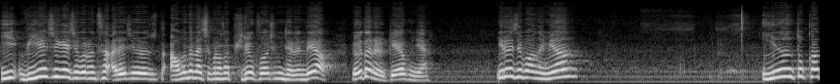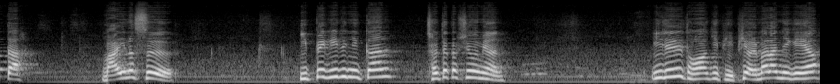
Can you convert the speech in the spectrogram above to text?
이 위에 식에 집어넣든 아래 식에 집어넣든 아무 데나 집어넣어서 B를 구하시면 되는데요. 여기다 넣을게요, 그냥. 1을 집어넣으면 2는 똑같다. 마이너스 2 빼기 1이니까 절대값 씌우면 1 더하기 B. B 얼마란 얘기예요?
